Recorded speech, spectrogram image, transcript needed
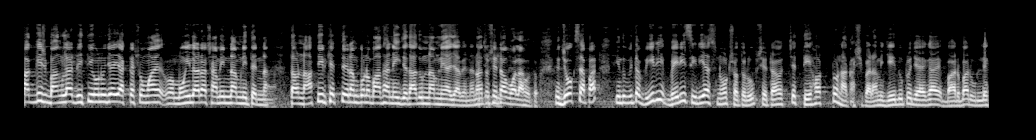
ভাগ্যিস বাংলার রীতি অনুযায়ী একটা সময় মহিলারা স্বামীর নাম নিতেন না। তাও নাতির ক্ষেত্রে এরকম কোনো বাধা নেই যে দাদুর নাম নেওয়া যাবে না নয়তো সেটাও বলা হতো। জোকস অ্যাপার্ট কিন্তু with a very very serious note Satarup সেটা হচ্ছে তেহট্ট নাকাশিপাড়া। আমি যে দুটো জায়গায় বারবার উল্লেখ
